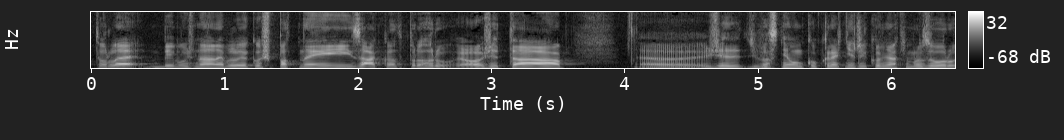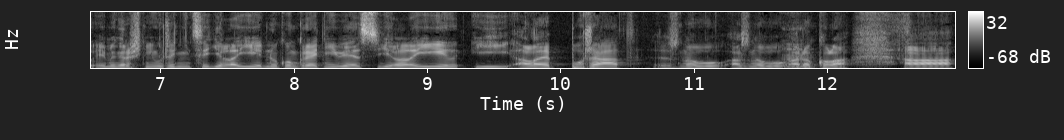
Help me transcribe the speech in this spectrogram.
tohle by možná nebyl jako špatný základ pro hru, jo? že ta eh, že vlastně on konkrétně řekl v nějakém rozhovoru, imigrační úředníci dělají jednu konkrétní věc, dělají ji ale pořád znovu a znovu Hmm. a dokola. A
